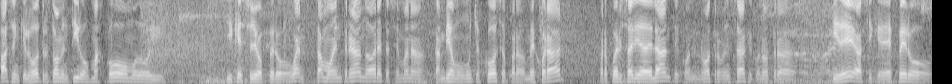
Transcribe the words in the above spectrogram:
hacen que los otros tomen tiros más cómodos y, y qué sé yo, pero bueno, estamos entrenando ahora esta semana, cambiamos muchas cosas para mejorar, para poder salir adelante con otro mensaje, con otra idea, así que espero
